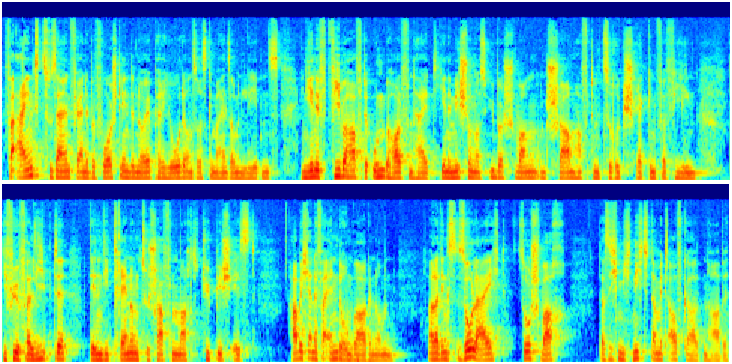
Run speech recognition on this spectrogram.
vereint zu sein für eine bevorstehende neue Periode unseres gemeinsamen Lebens, in jene fieberhafte Unbeholfenheit, jene Mischung aus Überschwang und schamhaftem Zurückschrecken verfielen, die für Verliebte, denen die Trennung zu schaffen macht, typisch ist, habe ich eine Veränderung wahrgenommen, allerdings so leicht, so schwach, dass ich mich nicht damit aufgehalten habe,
